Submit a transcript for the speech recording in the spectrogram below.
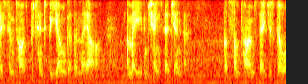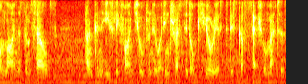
They sometimes pretend to be younger than they are, and may even change their gender. But sometimes they just go online as themselves and can easily find children who are interested or curious to discuss sexual matters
